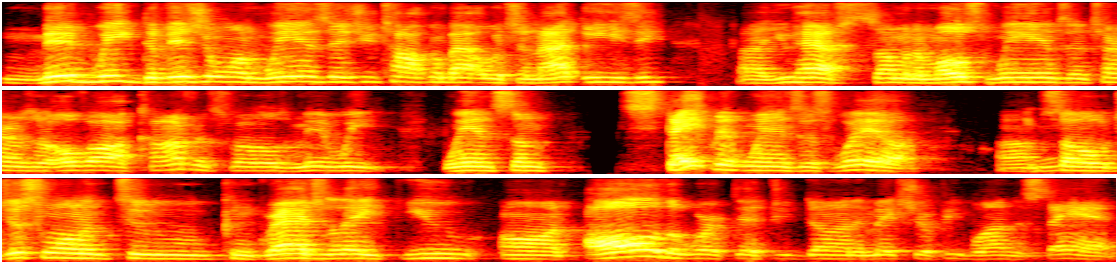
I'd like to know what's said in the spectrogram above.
midweek division one wins as you're talking about which are not easy uh, you have some of the most wins in terms of overall conference for those midweek wins some statement wins as well. Um, mm-hmm. so just wanted to congratulate you on all the work that you've done and make sure people understand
